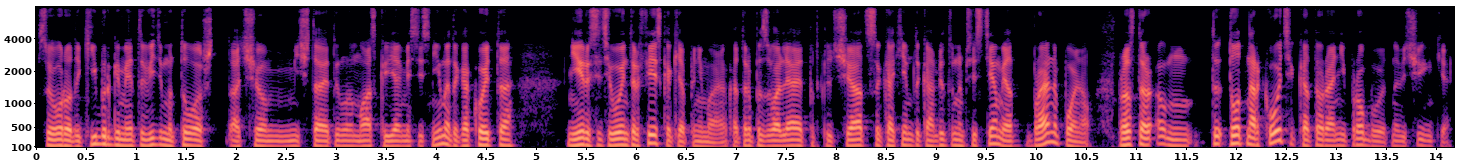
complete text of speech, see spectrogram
своего рода киборгами. Это, видимо, то, о чем мечтает Илон Маск, и я вместе с ним. Это какой-то нейросетевой интерфейс, как я понимаю, который позволяет подключаться к каким-то компьютерным системам. Я правильно понял? Просто тот наркотик, который они пробуют на вечеринке,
